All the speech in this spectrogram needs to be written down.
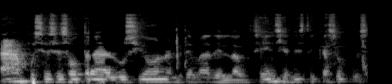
Ah, pues esa es otra alusión al tema de la ausencia. En este caso, pues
